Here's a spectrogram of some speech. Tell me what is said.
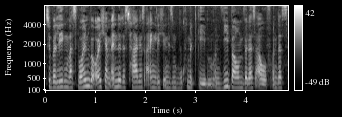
zu überlegen, was wollen wir euch am Ende des Tages eigentlich in diesem Buch mitgeben und wie bauen wir das auf. Und das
